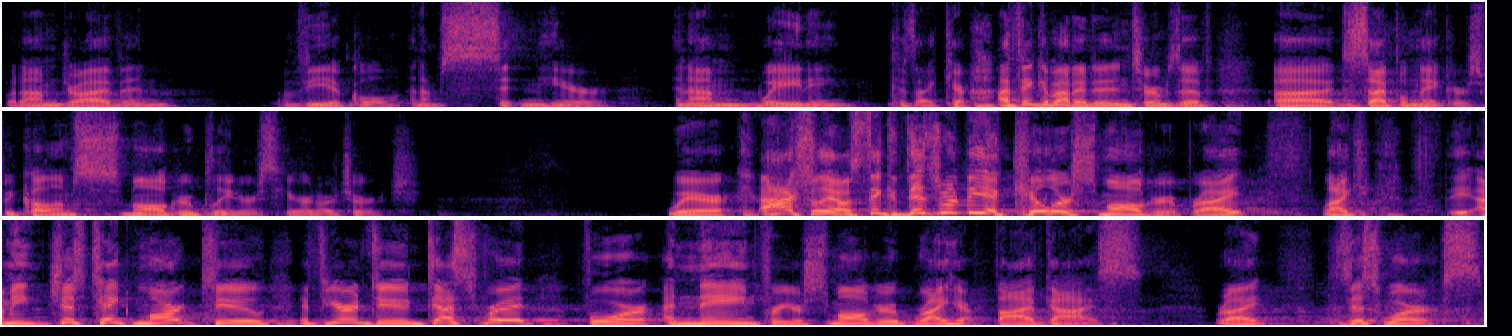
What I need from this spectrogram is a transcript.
but I'm driving a vehicle and I'm sitting here and I'm waiting because I care. I think about it in terms of uh, disciple makers. We call them small group leaders here at our church. Where actually, I was thinking this would be a killer small group, right? Like, I mean, just take Mark 2. If you're a dude desperate for a name for your small group, right here, five guys, right? Because this works.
